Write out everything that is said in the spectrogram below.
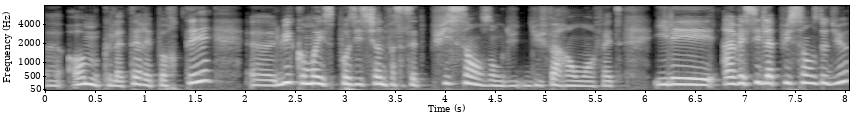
euh, homme que la terre ait porté. Euh, lui, comment il se positionne face à cette puissance donc du, pharaon en fait? Il est investi de la puissance de Dieu?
